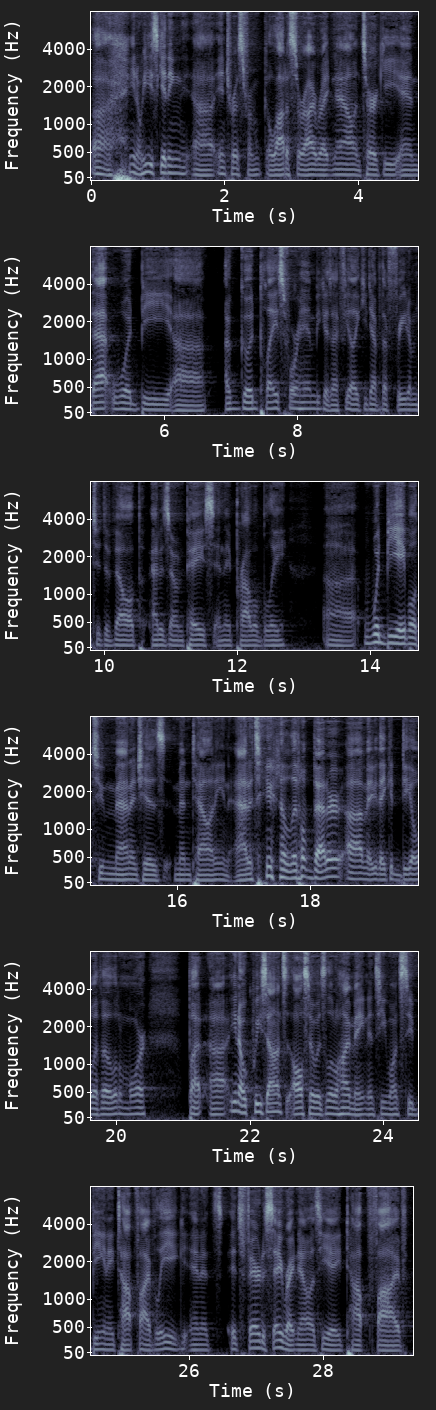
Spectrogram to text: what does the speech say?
Uh, you know he's getting uh, interest from Galatasaray right now in Turkey, and that would be uh, a good place for him because I feel like he'd have the freedom to develop at his own pace, and they probably uh, would be able to manage his mentality and attitude a little better. Uh, maybe they could deal with it a little more. But, uh, you know, Cuisance also is a little high maintenance. He wants to be in a top five league. And it's, it's fair to say right now, is he a top five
